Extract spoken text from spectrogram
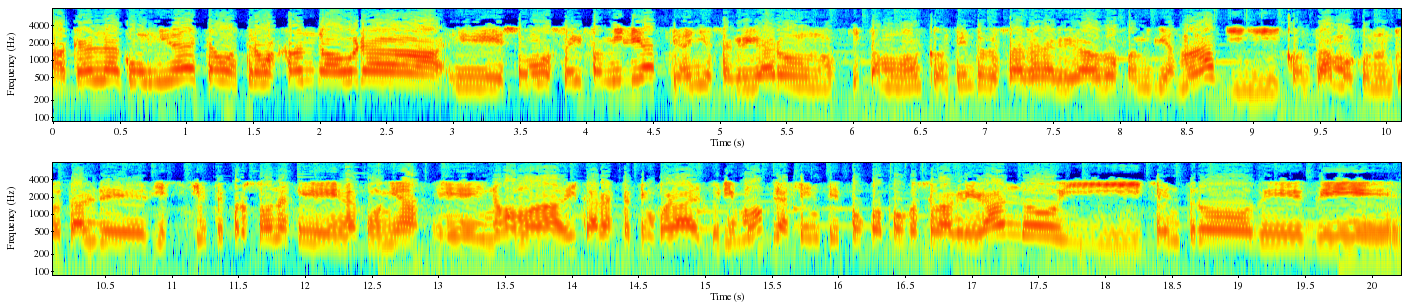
Acá en la comunidad estamos trabajando ahora, eh, somos seis familias, este año se agregaron, estamos muy contentos que se hayan agregado dos familias más y contamos con un total de 17 personas que en la comunidad eh, nos vamos a dedicar a esta temporada del turismo. La gente poco a poco se va agregando y centro de, de,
